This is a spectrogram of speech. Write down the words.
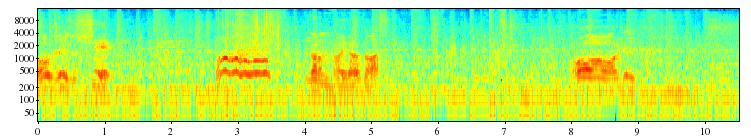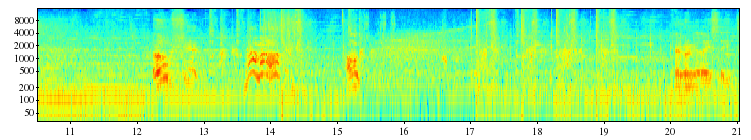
Oh Jesus! shit. Whoa! Got him. Oh, you got him? Nice. Oh, jeez. Oh, shit. Mama! Oh, Okay, we're gonna get these seeds.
